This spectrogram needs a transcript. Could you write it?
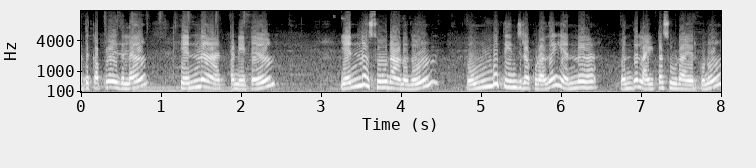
அதுக்கப்புறம் இதில் எண்ணெய் ஆட் பண்ணிவிட்டு எண்ணெய் சூடானதும் ரொம்ப தீஞ்சிடக்கூடாது. எண்ணெய் வந்து லைட்டாக சூடாக இருக்கணும்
